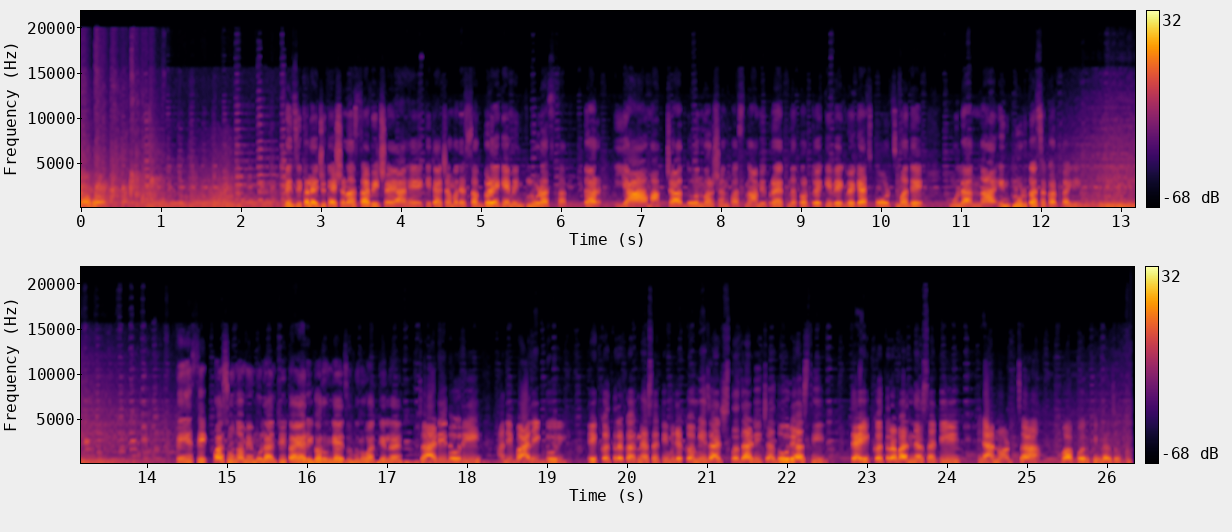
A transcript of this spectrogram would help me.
शाबाश। फिजिकल एज्युकेशन असा विषय आहे की त्याच्यामध्ये सगळे गेम इन्क्लूड असतात. तर या मागच्या दोन वर्षांपासून आम्ही प्रयत्न करतोय की वेगवेगळ्या स्पोर्ट्समध्ये मुलांना इन्क्लूड कसं करता येईल? बेसिकपासून आम्ही मुलांची तयारी करून घ्यायची सुरुवात केली आहे. जाडी दोरी आणि बारीक दोरी एकत्र करण्यासाठी म्हणजे कमी जास्त जाडीच्या दोऱ्या असतील त्या एकत्र बांधण्यासाठी ह्या नॉटचा वापर केला जातो.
